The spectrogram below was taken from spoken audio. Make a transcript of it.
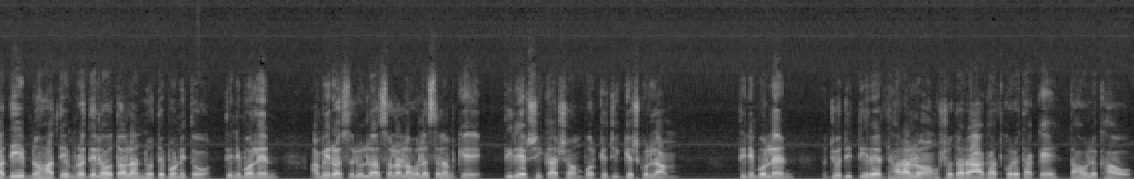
আদি ইবনু হাতিম রদিল্লাহ তাল্লাহ্নতে বর্ণিত। তিনি বলেন, আমি রসুলুল্লাহ সাল্লাহ সাল্লামকে তীরের শিকার সম্পর্কে জিজ্ঞেস করলাম। তিনি বললেন, যদি তীরের ধারালো অংশ দ্বারা আঘাত করে থাকে, তাহলে খাও।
